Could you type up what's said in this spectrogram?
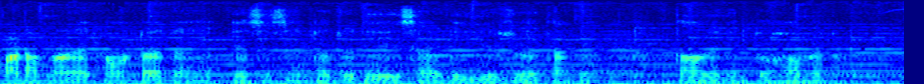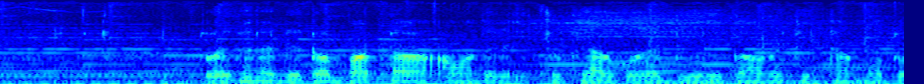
বাট আপনার অ্যাকাউন্টটার এস এস এনটা যদি এই সাইডে ইউজ হয়ে থাকে, তাহলে কিন্তু হবে না। তো এখানে ডেট অফ বার্থটা আমাদের একটু খেয়াল করে দিয়ে দিতে হবে ঠিকঠাক মতো।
